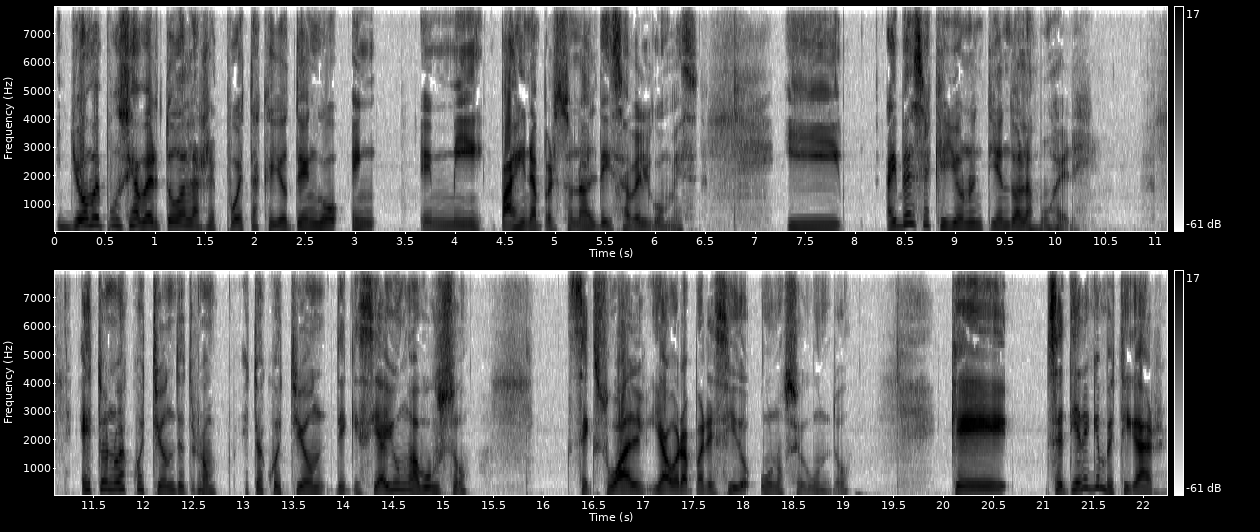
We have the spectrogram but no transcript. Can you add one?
yo me puse a ver todas las respuestas que yo tengo en, en mi página personal de Isabel Gómez. Y hay veces que yo no entiendo a las mujeres. Esto no es cuestión de Trump, esto es cuestión de que si hay un abuso sexual y ahora parecido uno segundo, que se tiene que investigar.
